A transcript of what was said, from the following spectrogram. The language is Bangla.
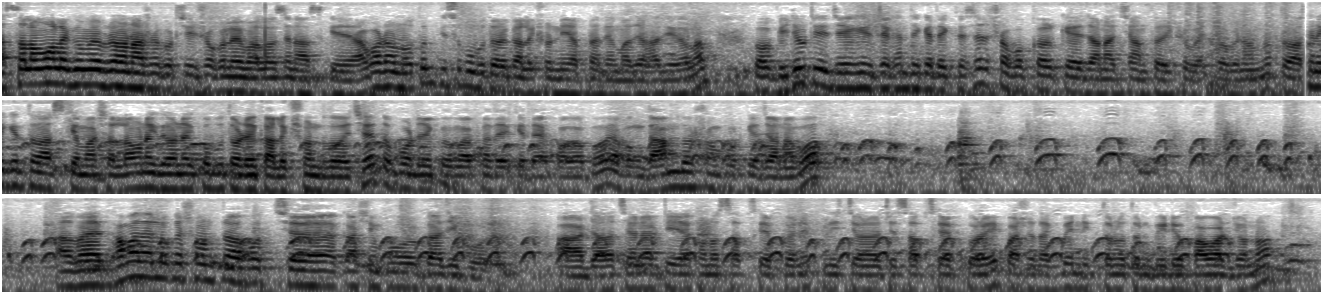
আসসালামু আলাইকুম এভরিওয়ান, আশা করছি সকলে ভালো আছেন। আজকে আবারও নতুন কিছু কবুতরের কালেকশন নিয়ে আপনাদের মাঝে হাজির হলাম। তো ভিডিওটি যে যেখান থেকে দেখতেছেন, সকলকে জানাচ্ছি আন্তরিক শুভেচ্ছা, অভিনন্দন। তো এখানে কিন্তু আজকে মাসাল্লাহ অনেক ধরনের কবুতরের কালেকশন রয়েছে। তো পর্যায়ক্রমে আপনাদেরকে দেখাবো এবং দাম দর সম্পর্কে জানাব। আমাদের লোকেশনটা হচ্ছে কাশিমপুর গাজীপুর। আর যারা চ্যানেলটি এখনও সাবস্ক্রাইব করেনি প্লিজ চ্যানেলটি সাবস্ক্রাইব করে পাশে থাকবেন নিত্য নতুন ভিডিও পাওয়ার জন্য।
